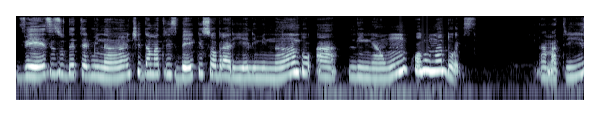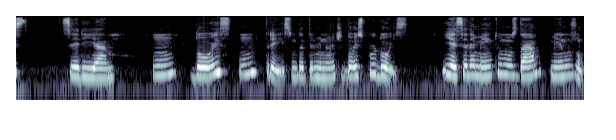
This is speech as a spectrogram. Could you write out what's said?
vezes o determinante da matriz B, que sobraria eliminando a linha 1, coluna 2. A matriz seria 1, 2, 1, 3, um determinante 2 por 2. E esse elemento nos dá menos 1.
